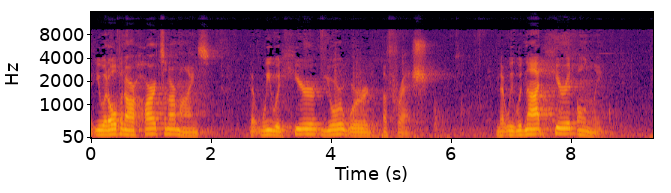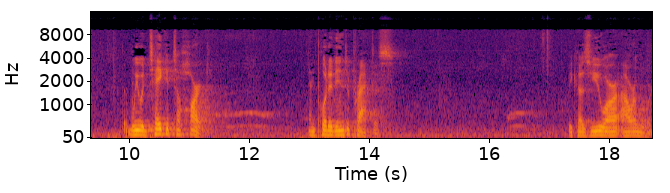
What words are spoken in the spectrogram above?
that you would open our hearts and our minds, that we would hear your word afresh, that we would not hear it only, that we would take it to heart and put it into practice because you are our Lord.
